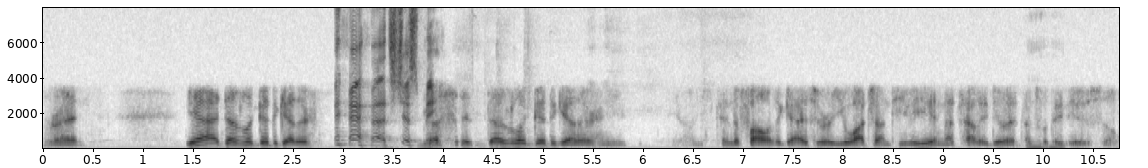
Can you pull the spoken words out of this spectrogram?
Right. Yeah, it does look good together. that's just me. It does look good together, and you, you know, you tend to follow the guys who are, you watch on TV, and that's how they do it. That's what they do. So.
